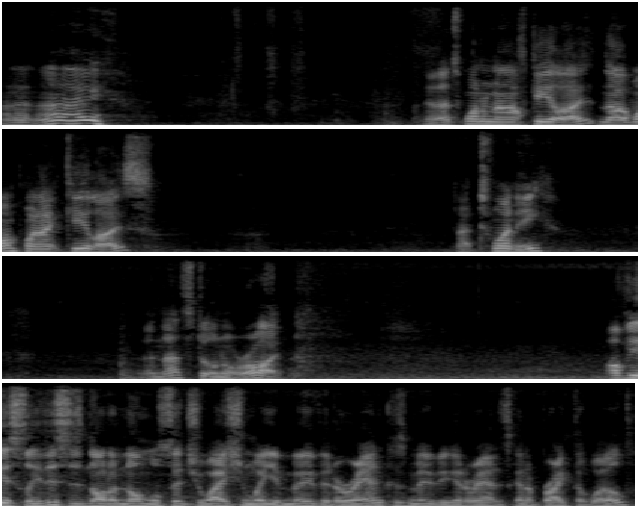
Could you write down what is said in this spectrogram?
I don't know. Now that's one and a half kilos, no, 1.8 kilos at 20, and that's doing all right. Obviously, this is not a normal situation where you move it around because moving it around is going to break the world,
